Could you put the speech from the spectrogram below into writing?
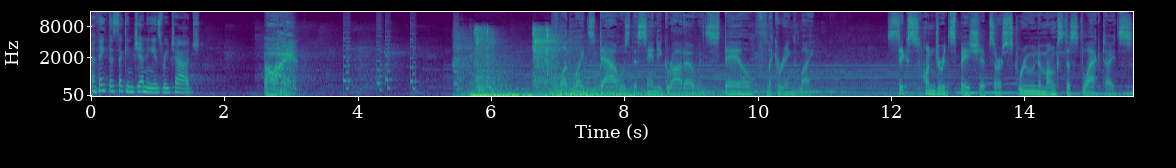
I think the second Jenny is recharged. Aye. Floodlights douse the sandy grotto in stale, flickering light. 600 spaceships are strewn amongst the stalactites,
